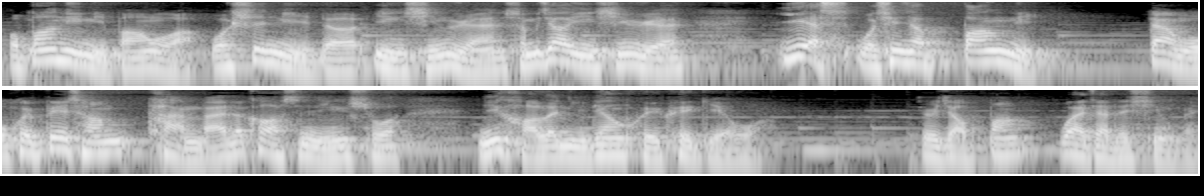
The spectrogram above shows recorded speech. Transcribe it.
我帮你，你帮我，我是你的隐形人。什么叫隐形人？Yes，我现在帮你，但我会非常坦白的告诉您说，你好了，你一定要回馈给我。这个叫帮外在的行为。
